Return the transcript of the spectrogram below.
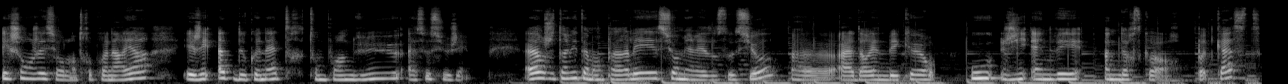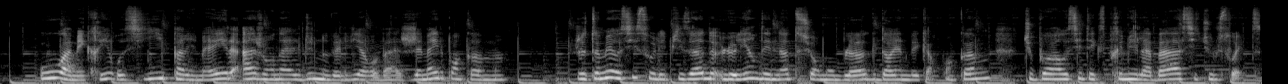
échanger sur l'entrepreneuriat et j'ai hâte de connaître ton point de vue à ce sujet. Alors je t'invite à m'en parler sur mes réseaux sociaux, euh, à Dorian Baker ou JNV underscore podcast, ou à m'écrire aussi par email à journal d'une nouvelle vie.gmail.com. Je te mets aussi sous l'épisode le lien des notes sur mon blog dorianbaker.com, tu pourras aussi t'exprimer là-bas si tu le souhaites.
